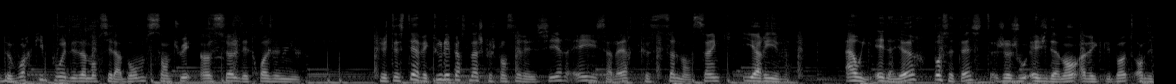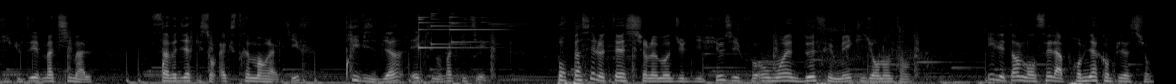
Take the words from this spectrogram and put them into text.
de voir qui pourrait désamorcer la bombe sans tuer un seul des trois ennemis. J'ai testé avec tous les personnages que je pensais réussir et il s'avère que seulement 5 y arrivent. Ah oui, et d'ailleurs, pour ce test, je joue évidemment avec les bots en difficulté maximale. Ça veut dire qu'ils sont extrêmement réactifs, qui visent bien et qui n'ont pas de pitié. Pour passer le test sur le module Diffuse, il faut au moins deux fumées qui durent longtemps. Il est temps de lancer la première compilation.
